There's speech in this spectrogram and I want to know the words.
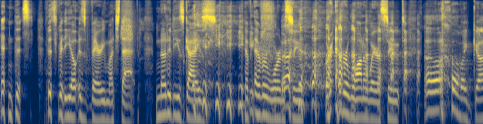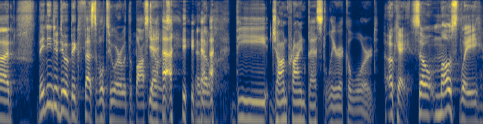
and this this video is very much that. None of these guys have ever worn a suit or ever want to wear a suit. Oh, oh my god. They need to do a big festival tour with the Bosstones. Yeah. And that'll- the John Prine Best Lyric Award. Okay, so mostly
